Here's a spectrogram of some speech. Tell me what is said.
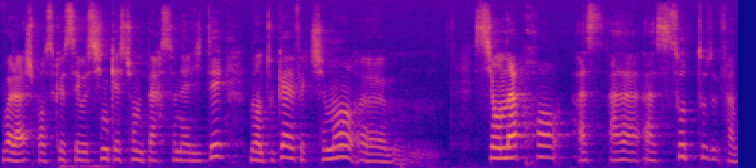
Voilà, je pense que c'est aussi une question de personnalité, mais en tout cas, effectivement, euh, si on apprend à, à, à s'auto. Enfin,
